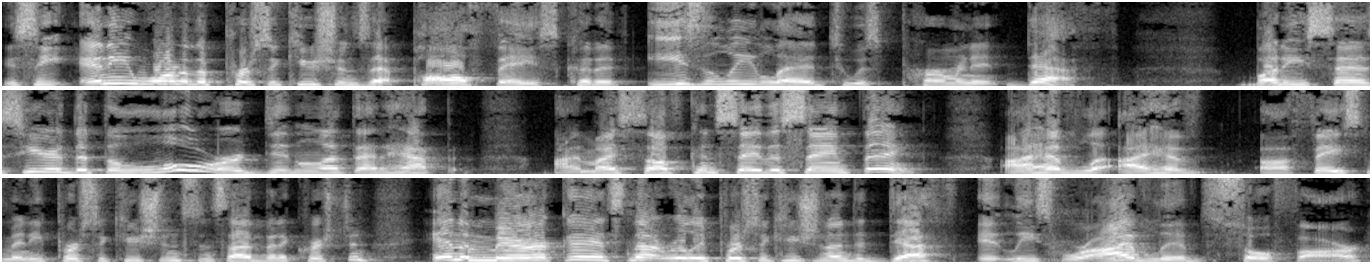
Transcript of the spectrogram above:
You see, any one of the persecutions that Paul faced could have easily led to his permanent death. But he says here that the Lord didn't let that happen. I myself can say the same thing. I have le- I have uh, faced many persecutions since I've been a Christian. In America, it's not really persecution unto death, at least where I've lived so far.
